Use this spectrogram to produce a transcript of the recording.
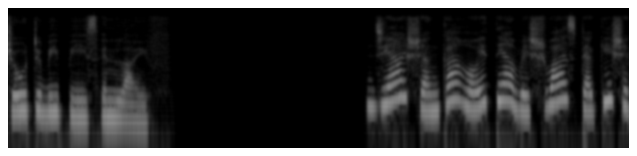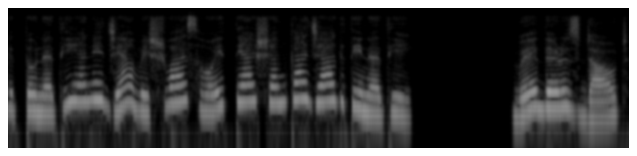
sure to be peace in life. જ્યાં શંકા હોય ત્યાં વિશ્વાસ ટકી શકતો નથી અને જ્યાં વિશ્વાસ હોય ત્યાં શંકા જાગતી નથી. There is doubt,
